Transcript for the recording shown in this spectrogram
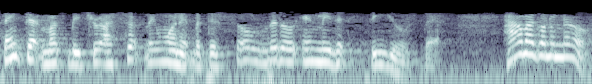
think that must be true. I certainly want it, but there's so little in me that feels that. How am I going to know?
